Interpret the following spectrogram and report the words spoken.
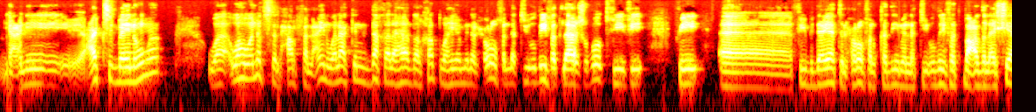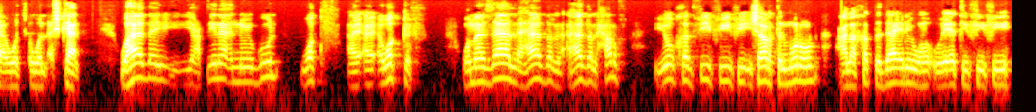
يعني عكس بينهما وهو نفس الحرف العين ولكن دخل هذا الخط وهي من الحروف التي أضيفت لها شروط في في في آه في بدايات الحروف القديمة التي أضيفت بعض الأشياء والأشكال. وهذا يعطينا أنه يقول وقف اوقف وما زال هذا هذا الحرف يؤخذ في في في إشارة المرور على خط دائري ويأتي في في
